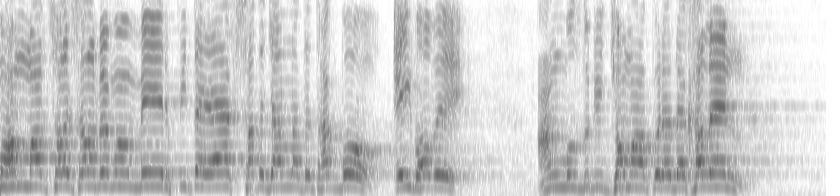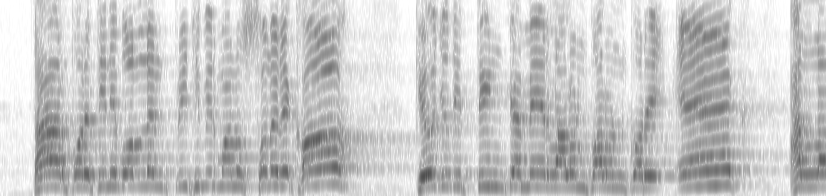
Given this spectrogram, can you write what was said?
মোহাম্মদ সাল্লাহ সাল্লাম এবং মেয়ের পিতা একসাথে জান্নাতে থাকব। এইভাবে আঙ্গুল দুটি জমা করে দেখালেন। তারপরে তিনি বললেন, পৃথিবীর মানুষ শোনে রেখ, কেউ যদি তিনটা মেয়ের লালন পালন করে, এক, আল্লাহ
